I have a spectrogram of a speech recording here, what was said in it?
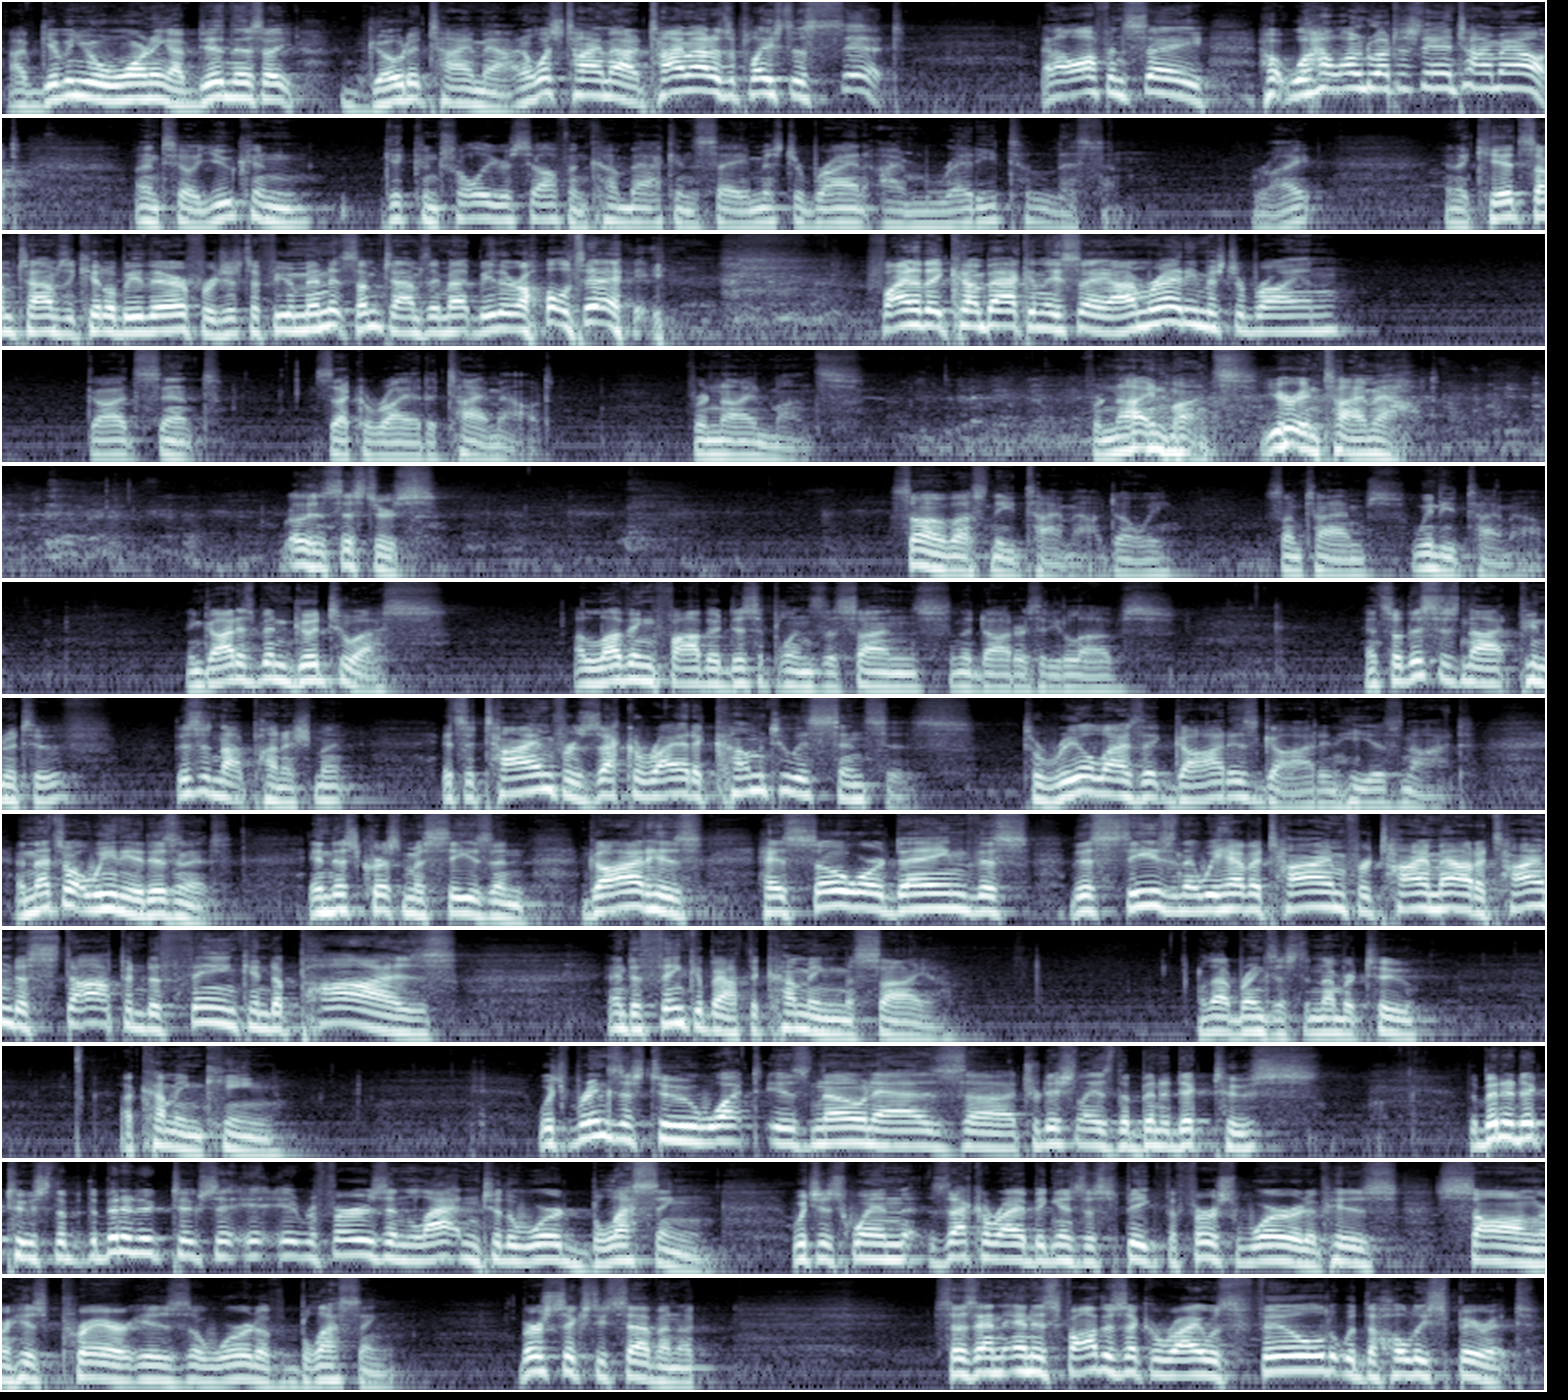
I've given you a warning. I've did this. Go to timeout. And what's timeout? Timeout is a place to sit. And I'll often say, well, how long do I have to stay in timeout? Until you can get control of yourself and come back and say, Mr. Bryan, I'm ready to listen right? And a kid, sometimes a kid will be there for just a few minutes, sometimes they might be there all day. Finally, they come back and they say, I'm ready, Mr. Bryan. God sent Zechariah to timeout for nine months. For nine months, you're in timeout. Brothers and sisters, some of us need timeout, don't we? Sometimes we need timeout. And God has been good to us. A loving father disciplines the sons and the daughters that he loves. And so this is not punitive, this is not punishment. It's a time for Zechariah to come to his senses, to realize that God is God and he is not. And that's what we need, isn't it? In this Christmas season, God has, has so ordained this, this season that we have a time for time out, a time to stop and to think and to pause and to think about the coming Messiah. Well, that brings us to number two a coming king. Which brings us to what is known as uh, traditionally as the Benedictus. The Benedictus, the, the Benedictus, it, it refers in Latin to the word blessing, which is when Zechariah begins to speak, the first word of his song or his prayer is a word of blessing. Verse 67 uh, says, and, and his father Zechariah was filled with the Holy Spirit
